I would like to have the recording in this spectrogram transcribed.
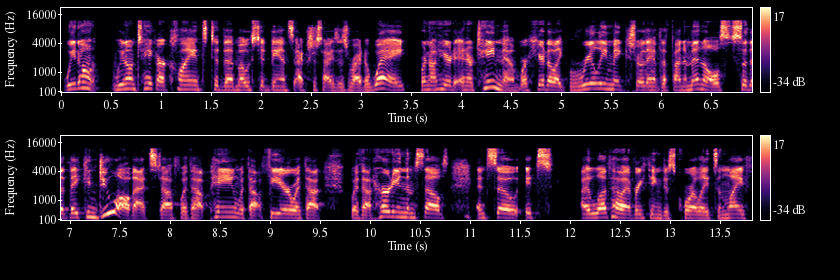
we don't we don't take our clients to the most advanced exercises right away. We're not here to entertain them. We're here to like really make sure they have the fundamentals so that they can do all that stuff without pain without fear without without hurting themselves. And so it's i love how everything just correlates in life.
